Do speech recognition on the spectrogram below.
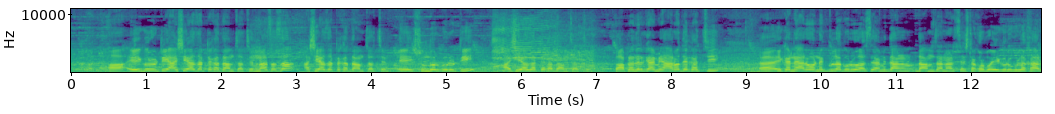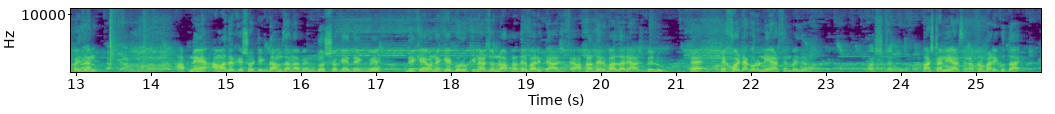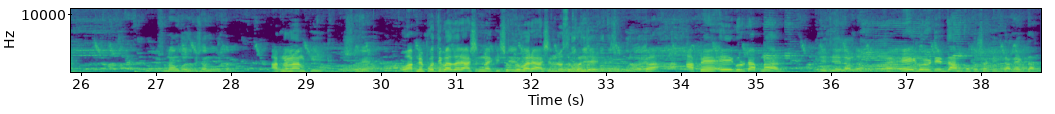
এই গরুটি আশি হাজার টাকা দাম চাচ্ছেন। না চাচা, আশি হাজার টাকা দাম চাচ্ছেন। এই সুন্দর গরুটি আশি হাজার টাকা দাম চাচ্ছেন। তো আপনাদেরকে আমি আরও দেখাচ্ছি। এখানে আরও অনেকগুলো গরু আছে, আমি দাম- দাম জানার চেষ্টা করব। এই গরুগুলো খার ভাইজান? আপনি আমাদেরকে সঠিক দাম জানাবেন, দর্শকে দেখবে। দেখে অনেকে গরু কেনার জন্য আপনাদের বাড়িতে আস আপনাদের বাজারে আসবে লোক। হ্যাঁ কয়টা গরু নিয়ে আসছেন ভাইজান? পাঁচটা। পাঁচটা নিয়ে আসছেন। আপনার বাড়ি কোথায়? আপনার নাম কি? ও আপনি প্রতি বাজারে আসেন নাকি? শুক্রবারে আসেন রসুলগঞ্জে? আপনি এই গরুটা আপনার? দাম। এই গরুটির দাম কত? সঠিক দাম একদম।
